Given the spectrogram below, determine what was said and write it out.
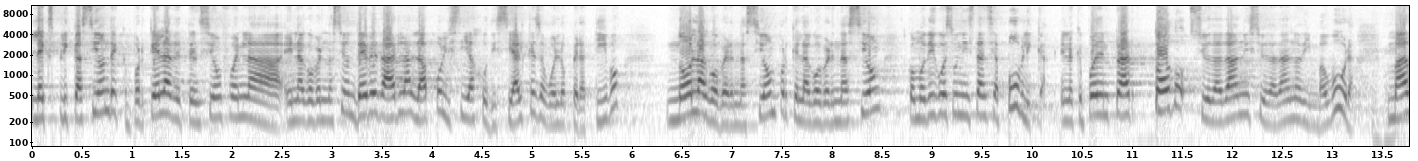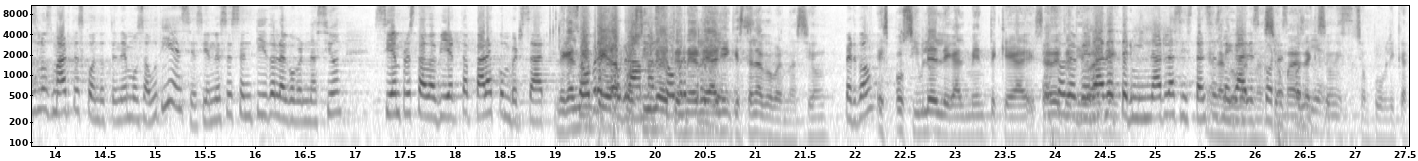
La explicación de que por qué la detención fue en la, en la gobernación debe darla la policía judicial que llevó el operativo, no la gobernación, porque la gobernación, como digo, es una instancia pública en la que puede entrar todo ciudadano y ciudadana de Imbabura, más los martes cuando tenemos audiencias, y en ese sentido la gobernación siempre ha estado abierta para conversar Legalmente sobre era posible detenerle a alguien que esté en la gobernación. ¿Perdón? Es posible legalmente que sea Eso deberá determinar las en instancias la legales más la que sea una correspondientes. institución pública.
